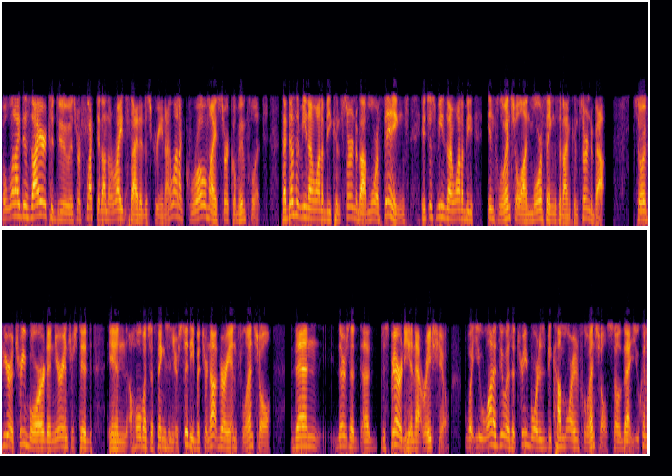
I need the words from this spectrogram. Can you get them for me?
But what I desire to do is reflected on the right side of the screen. I want to grow my circle of influence. That doesn't mean I want to be concerned about more things. It just means I want to be influential on more things that I'm concerned about. So if you're a tree board and you're interested in a whole bunch of things in your city, but you're not very influential, then there's a, a disparity in that ratio. What you want to do as a tree board is become more influential so that you can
